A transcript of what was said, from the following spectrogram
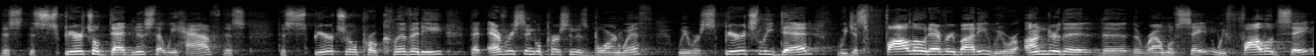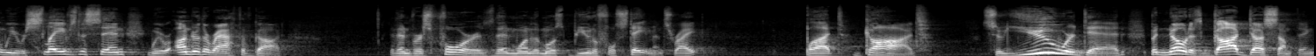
this, this spiritual deadness that we have, this the spiritual proclivity that every single person is born with. We were spiritually dead. We just followed everybody. We were under the, the, the realm of Satan. We followed Satan. We were slaves to sin. We were under the wrath of God. And then verse 4 is then one of the most beautiful statements, right? But God. So you were dead, but notice God does something.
